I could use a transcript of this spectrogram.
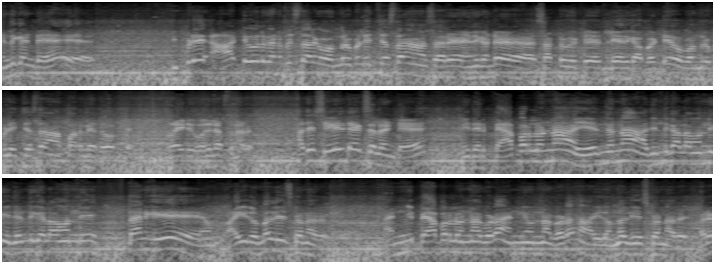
ఎందుకంటే ఇప్పుడే ఆర్టీఓలు కనిపిస్తే వాళ్ళకి వంద రూపాయలు ఇచ్చేస్తా "ఆ, సరే ఎందుకంటే సర్టిఫికేట్ లేదు కాబట్టి ఒక వంద రూపాయలు ఇచ్చేస్తా "ఆ, పర్లేదు ఓకే. రైట్ వదిలేస్తున్నారు. అదే సేల్ ట్యాక్స్ అంటే నీ దగ్గర పేపర్లు ఉన్నా ఏందున్నా అది ఎందుకు అలా ఉంది ఇది ఎందుకు ఎలా ఉంది దానికి ఐదు వందలు తీసుకున్నారు. అన్ని పేపర్లు ఉన్నా కూడా అన్ని ఉన్నా కూడా ఐదు వందలు తీసుకున్నారు. అరే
